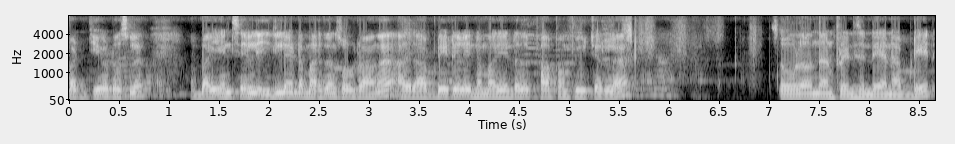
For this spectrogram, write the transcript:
பட் ஜியோடஸில் பை அண்ட் செல் இல்லைன்ற மாதிரி தான் சொல்கிறாங்க அதில் அப்டேட்டுகள் என்ன மாதிரின்றது பார்ப்போம் ஃப்யூச்சரில் ஸோ இவ்வளோ தான் ஃப்ரெண்ட்ஸ் இன்றையான அப்டேட்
